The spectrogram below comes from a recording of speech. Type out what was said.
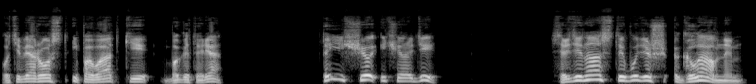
У тебя рост и повадки богатыря. Ты еще и чародей. Среди нас ты будешь главным.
